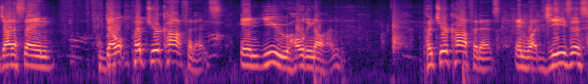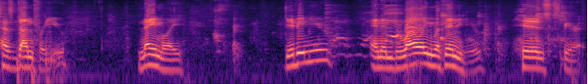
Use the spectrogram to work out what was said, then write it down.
John is saying, don't put your confidence in you holding on. Put your confidence in what Jesus has done for you, namely, giving you and indwelling within you His Spirit.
